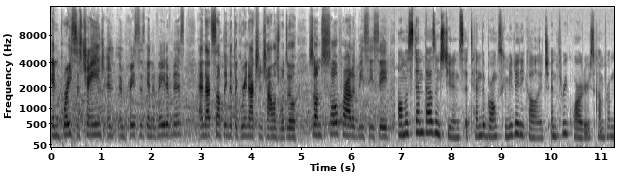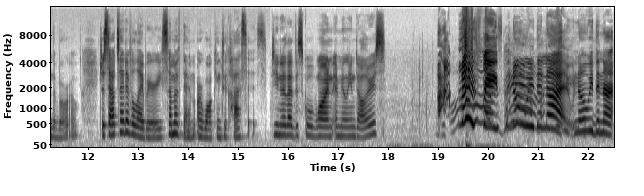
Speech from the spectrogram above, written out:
embraces change and embraces innovativeness, and that's something that the Green Action Challenge will do. So I'm so proud of BCC. Almost 10,000 students attend the Bronx Community College, and three quarters come from the borough. Just outside of a library, some of them are walking to classes. Do you know that the school won a million dollars? Ah, Look his face! No, we did not. No, we did not.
